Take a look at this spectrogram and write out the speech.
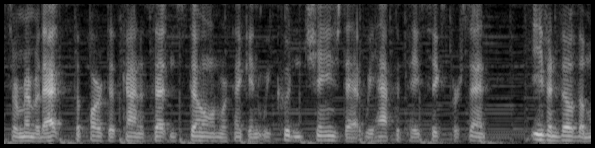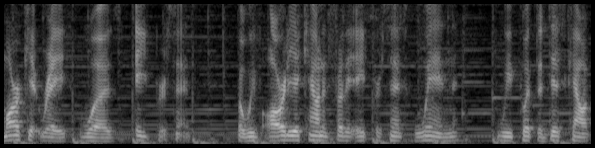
So remember, that's the part that's kind of set in stone. We're thinking we couldn't change that. We have to pay 6%, even though the market rate was 8%. But we've already accounted for the 8% when we put the discount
